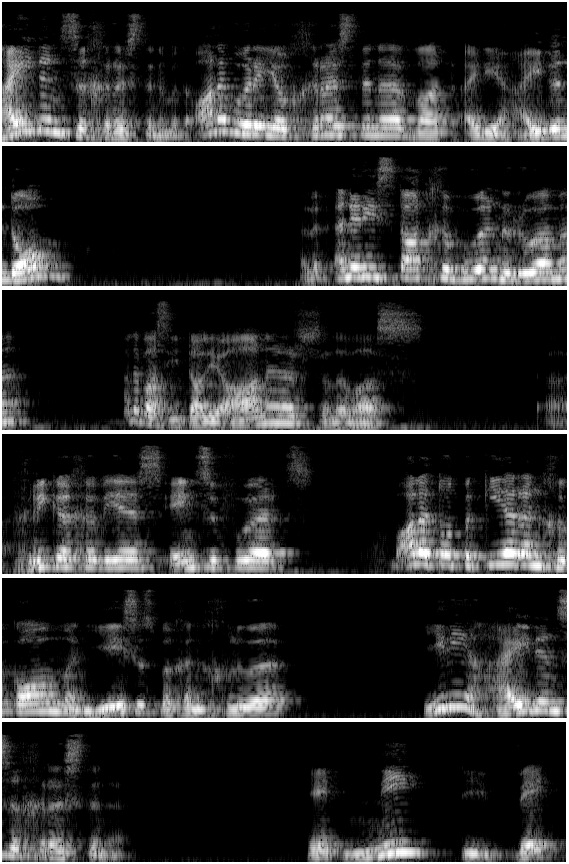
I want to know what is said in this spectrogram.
heidense Christene, met ander woorde jou Christene wat uit die heidendom hulle het in hierdie stad gewoon Rome, Hulle was Italianers, hulle was uh, Grieke gewees ensovoorts. Maar hulle tot bekering gekom en Jesus begin glo. Hierdie heidense Christene het nie die wet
